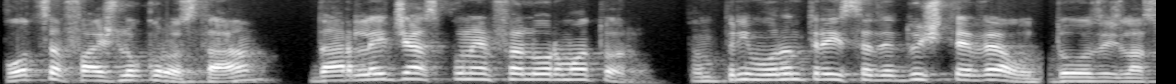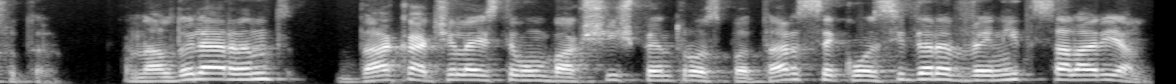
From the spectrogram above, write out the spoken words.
poți să faci lucrul ăsta, dar legea spune în felul următor. În primul rând trebuie să deduci TVA-ul 20%. În al doilea rând, dacă acela este un bacșiș pentru ospătar, se consideră venit salarial.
